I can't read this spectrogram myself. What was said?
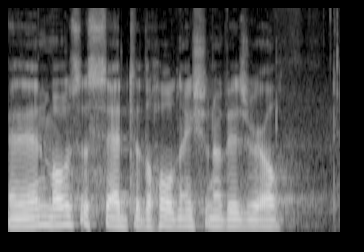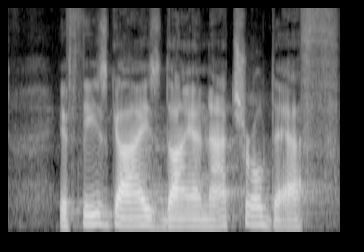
And then Moses said to the whole nation of Israel, If these guys die a natural death,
